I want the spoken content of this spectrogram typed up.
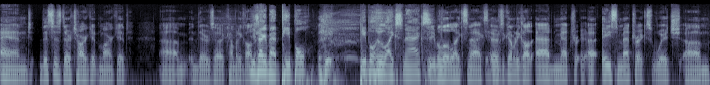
and this is their target market. Um, there's a company called You're talking about people, Pe- people who like snacks. people who like snacks. There's a company called Ad Metri- uh, Ace Metrix, which um,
